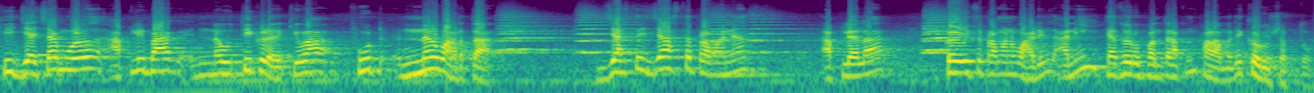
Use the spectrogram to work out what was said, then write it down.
की ज्याच्यामुळं आपली बाग नवतीकडं किंवा फूट न वाढता जास्तीत जास्त प्रमाणात आपल्याला कळीचं प्रमाण वाढेल आणि त्याचं रूपांतर आपण फळामध्ये करू शकतो.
